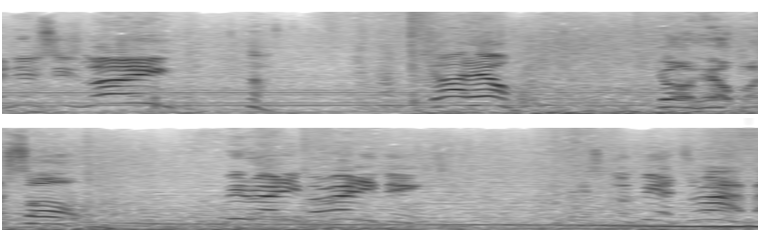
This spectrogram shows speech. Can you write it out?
And if she's lying, God help. God help us all. Be ready for anything. This could be a trap.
